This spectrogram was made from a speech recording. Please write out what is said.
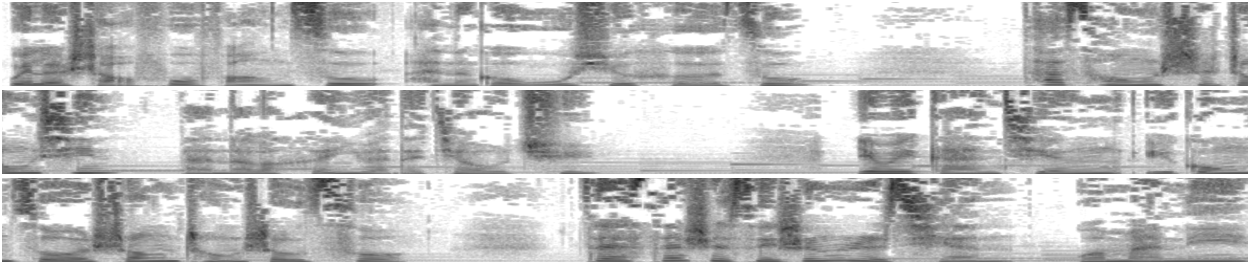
为了少付房租，还能够无需合租，她从市中心搬到了很远的郊区。因为感情与工作双重受挫，在三十岁生日前，王曼妮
